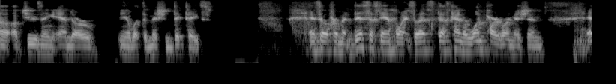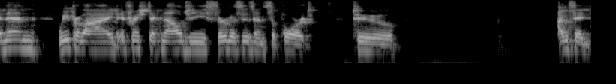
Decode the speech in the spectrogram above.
uh, of choosing and or you know what the mission dictates. And so from a DISA standpoint, so that's that's kind of one part of our mission. And then we provide information technology services and support to, I would say,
